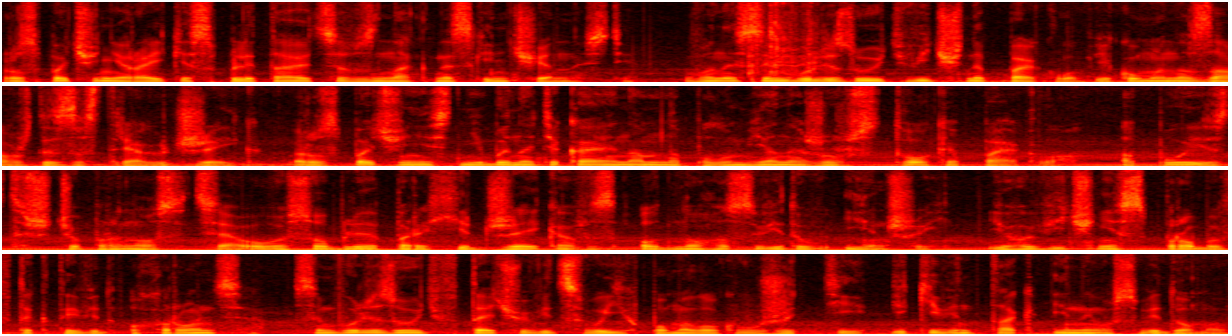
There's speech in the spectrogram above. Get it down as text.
розпечені рейки сплітаються в знак нескінченності. Вони символізують вічне пекло, в якому назавжди застряг Джейк. Розпеченість ніби натякає нам на полум'яне жорстоке пекло. А поїзд, що проноситься, уособлює перехід Джейка з одного світу в інший. Його вічні спроби втекти від охоронця символізують втечу від своїх помилок в житті, які він так і не усвідомив.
